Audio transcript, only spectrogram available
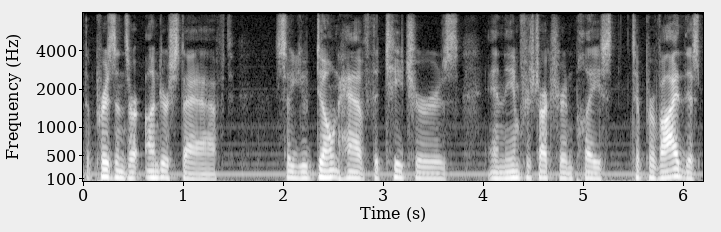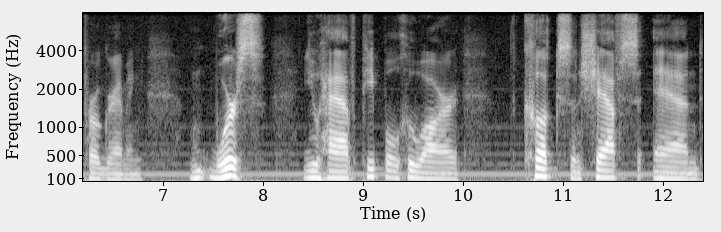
the prisons are understaffed, so you don't have the teachers and the infrastructure in place to provide this programming. M- worse, you have people who are cooks and chefs and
